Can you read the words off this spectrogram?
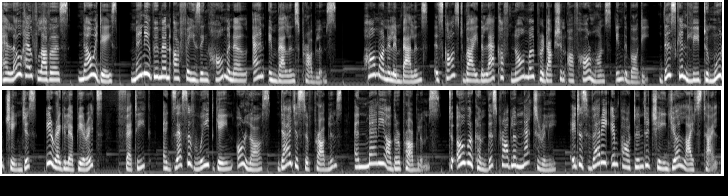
Hello, health lovers! Nowadays, many women are facing hormonal and imbalance problems. Hormonal imbalance is caused by the lack of normal production of hormones in the body. This can lead to mood changes, irregular periods, fatigue, excessive weight gain or loss, digestive problems, and many other problems. To overcome this problem naturally, it is very important to change your lifestyle.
